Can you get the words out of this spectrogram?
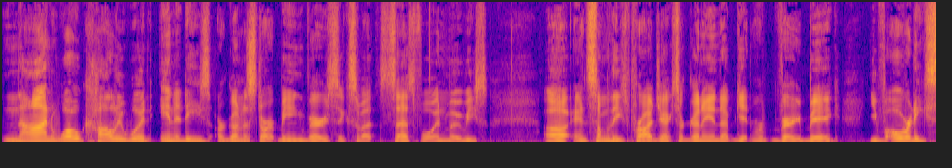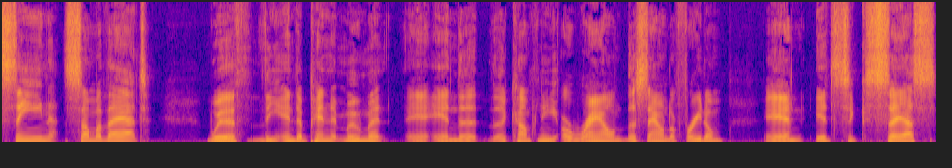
non woke Hollywood entities are going to start being very successful in movies. Uh, and some of these projects are going to end up getting very big. You've already seen some of that with the independent movement and, the, the company around the Sound of Freedom and its success.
